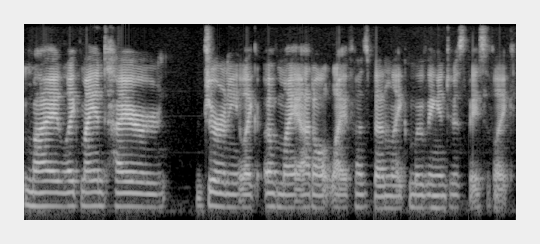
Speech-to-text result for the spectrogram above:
my like my entire journey like of my adult life has been like moving into a space of like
